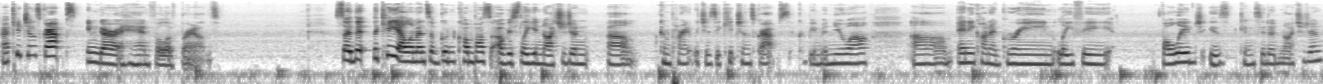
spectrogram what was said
our kitchen scraps, in go a handful of browns. So the, the key elements of good compost are obviously your nitrogen um, component, which is your kitchen scraps. It could be manure um, any kind of green leafy foliage is considered nitrogen.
